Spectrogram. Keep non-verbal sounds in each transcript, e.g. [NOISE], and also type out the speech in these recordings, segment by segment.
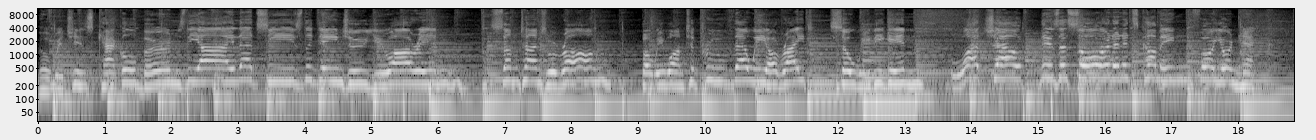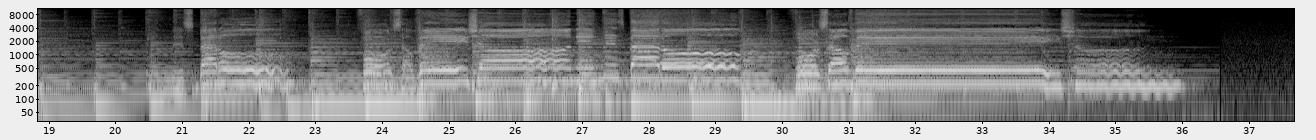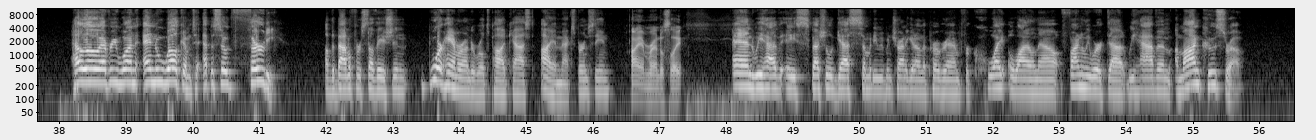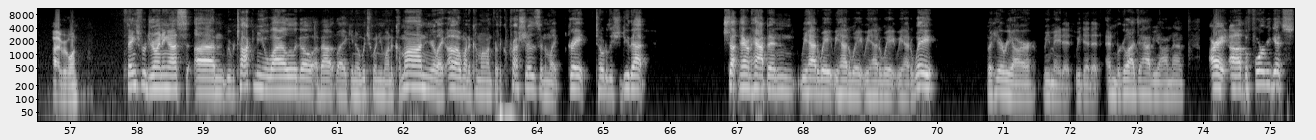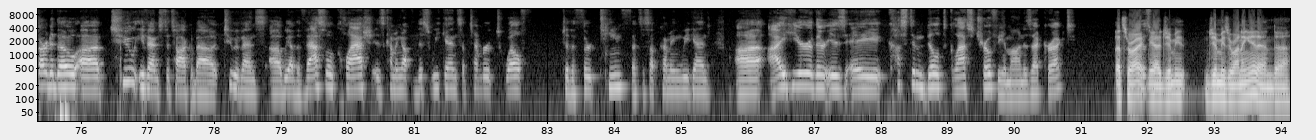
The witch's cackle burns the eye that sees the danger you are in. Sometimes we're wrong, but we want to prove that we are right, so we begin. Watch out, there's a sword and it's coming for your neck. In this battle for salvation, salvation. Hello, everyone, and welcome to episode 30 of the Battle for Salvation Warhammer Underworlds podcast. I am Max Bernstein, I am Randall Slate. and we have a special guest, somebody we've been trying to get on the program for quite a while now. Finally worked out. We have him, Aman Khusro. Hi, everyone. Thanks for joining us. Um, we were talking to you a while ago about like, you know, which one you want to come on, and you're like, oh, I want to come on for the Krushas, and I'm like, great, totally should do that. Shutdown happened. We had to wait. We had to wait. We had to wait. We had to wait. But here we are. We made it. We did it, and we're glad to have you on, man. All right. Uh, before we get started, though, uh, two events to talk about. Two events. Uh, we have the Vassal Clash is coming up this weekend, September 12th to the 13th. That's this upcoming weekend. Uh, I hear there is a custom built glass trophy, Aman. Is that correct? That's right. Yeah, Jimmy. Jimmy's running it, and uh,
